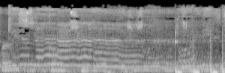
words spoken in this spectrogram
first go to this is what it looks like. It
